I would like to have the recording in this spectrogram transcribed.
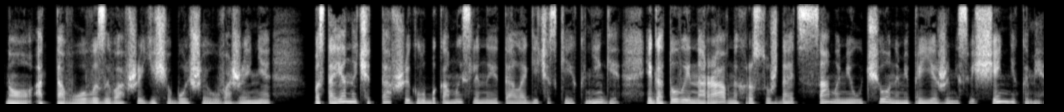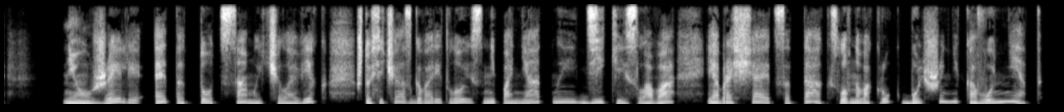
но оттого вызывавший еще большее уважение — постоянно читавший глубокомысленные теологические книги и готовый на равных рассуждать с самыми учеными приезжими священниками, неужели это тот самый человек, что сейчас говорит Лоис непонятные дикие слова и обращается так, словно вокруг больше никого нет?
